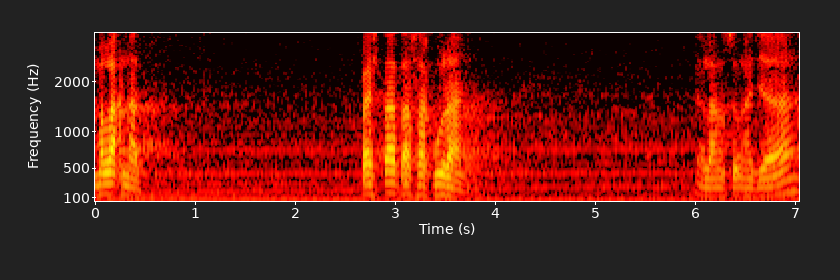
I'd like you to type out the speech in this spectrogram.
melaknat. Pesta tasakuran. Ya, langsung aja.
